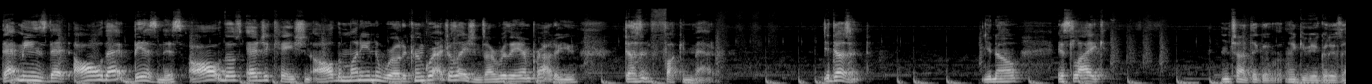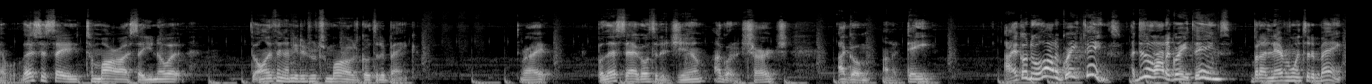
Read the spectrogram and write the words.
that means that all that business, all those education, all the money in the world, and congratulations, I really am proud of you, doesn't fucking matter. It doesn't. You know, it's like I'm trying to think of let me give you a good example. Let's just say tomorrow I say, you know what? The only thing I need to do tomorrow is go to the bank. Right? But let's say I go to the gym, I go to church, I go on a date, I go do a lot of great things. I did a lot of great things, but I never went to the bank.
